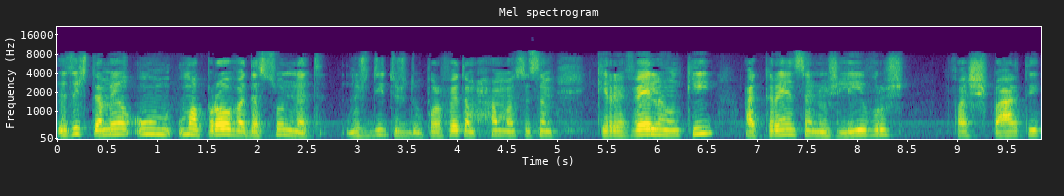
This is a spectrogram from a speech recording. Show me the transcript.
existe também um, uma prova da Sunnat nos ditos do profeta Muhammad que revelam que a crença nos livros faz parte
